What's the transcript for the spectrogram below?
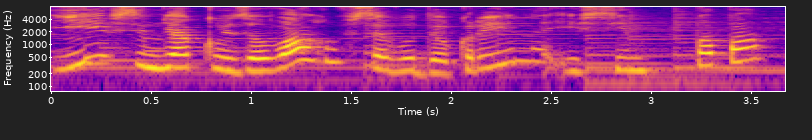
І всім дякую за увагу. Все буде Україна і всім па-па!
